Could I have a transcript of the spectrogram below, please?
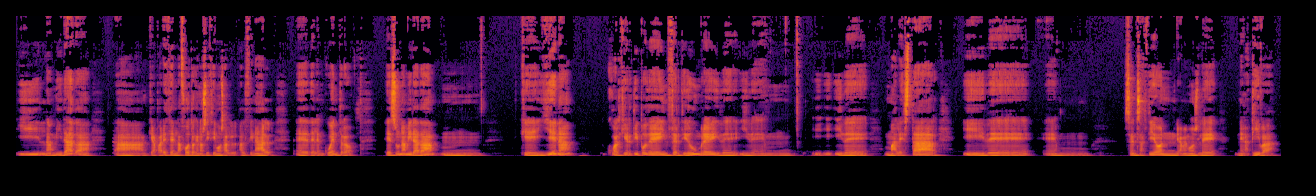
Y la mirada que aparece en la foto que nos hicimos al, final eh, del encuentro, es una mirada mm, que llena cualquier tipo de incertidumbre y de, y de, mm, y, de malestar y de em, sensación, llamémosle, negativa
